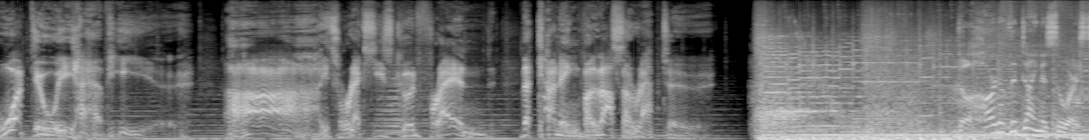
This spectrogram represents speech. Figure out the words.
what do we have here? Ah, it's Rexy's good friend, the cunning Velociraptor. The Heart of the Dinosaurs.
